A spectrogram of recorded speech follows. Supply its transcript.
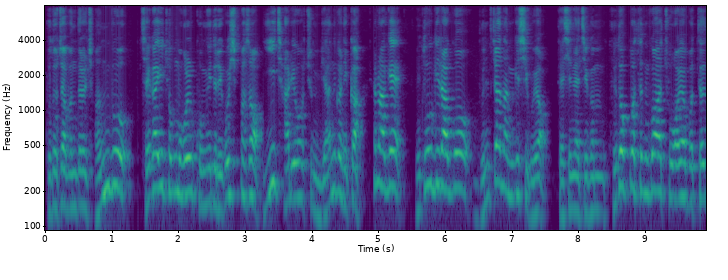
구독자분들 전부 제가 이 종목을 공유드리고 싶어서 이 자료 준비한 거니까 편하게 구독이라고 문자 남기시고요. 대신에 지금 구독 버튼과 좋아요 버튼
